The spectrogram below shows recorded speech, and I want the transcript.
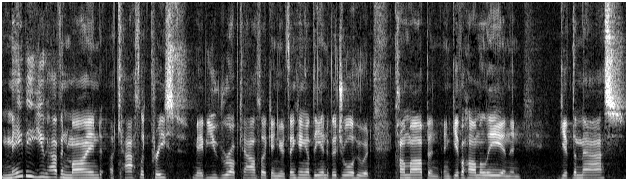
Maybe you have in mind a Catholic priest. Maybe you grew up Catholic and you're thinking of the individual who would come up and, and give a homily and then give the Mass.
